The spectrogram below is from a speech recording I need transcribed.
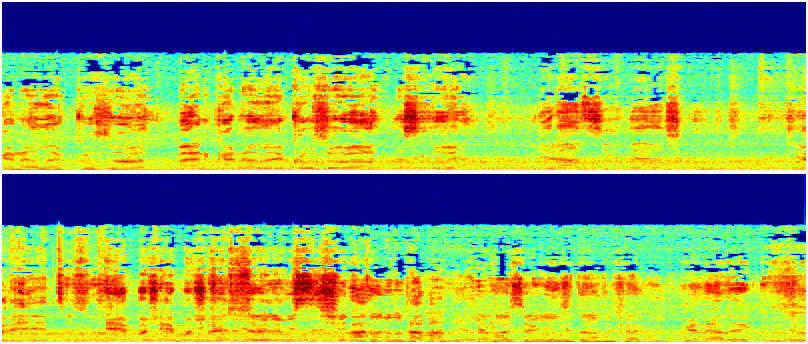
kınalı kuzu, ben kınalı kuzu. Nasıl oluyor? Biraz sizden çıkın. En başı, en başı. Kötü söylemişsin şimdi tanıdım. tamam. Kemal söyleyince tanıdım şarkıyı. Kınalı kuzu,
